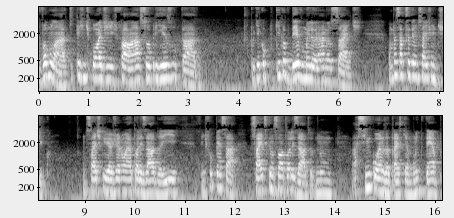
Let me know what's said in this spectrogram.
vamos lá, o que, que, a gente pode falar sobre resultado? Por que, que, que, que eu devo melhorar meu site? Vamos pensar que você tem um site antigo, um site que já, já não é atualizado aí. Se a gente for pensar, sites que não são atualizados, não, há cinco anos atrás, que é muito tempo,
